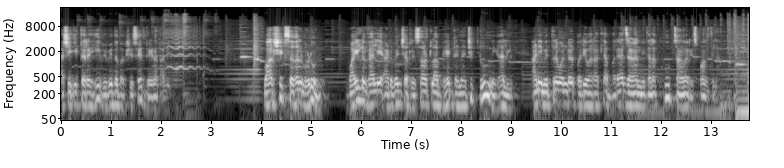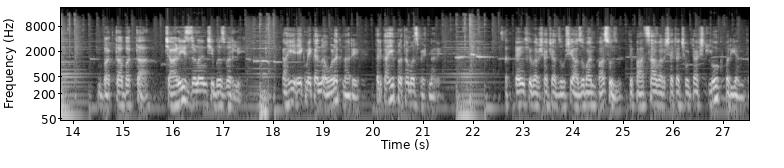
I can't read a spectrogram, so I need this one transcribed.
अशी इतरही विविध बक्षिसे देण्यात आली. वार्षिक सहल म्हणून वाईल्ड व्हॅली ॲडव्हेंचर रिसॉर्टला भेट देण्याची टूम निघाली आणि मित्रमंडळ परिवारातल्या बऱ्याच जणांनी त्याला खूप चांगला रिस्पॉन्स दिला. बघता बघता चाळीस जणांची बस भरली. काही एकमेकांना ओळखणारे तर काही प्रथमच भेटणारे. सत्याऐंशी वर्षाच्या जोशी आजोबांपासून ते पाच सहा वर्षाच्या छोट्या श्लोक पर्यंत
